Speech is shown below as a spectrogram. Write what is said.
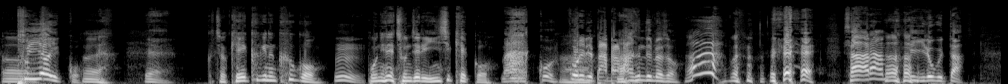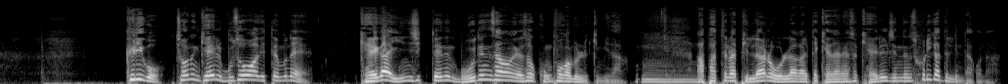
어, 풀려 있고, 네. 예, 그쵸. 개 크기는 크고, 음, 본인의 존재를 인식했고. 막 꼬, 아. 꼬리를 빠바박 흔들면서 사람 이러고 있다. 그리고 저는 개를 무서워하기 때문에 개가 인식되는 모든 상황에서 공포감을 느낍니다. 음. 아파트나 빌라를 올라갈 때 계단에서 개를 짖는 소리가 들린다거나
